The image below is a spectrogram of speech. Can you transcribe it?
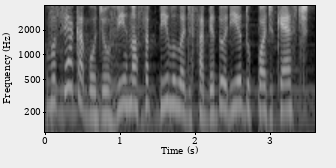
Você acabou de ouvir nossa pílula de sabedoria do podcast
